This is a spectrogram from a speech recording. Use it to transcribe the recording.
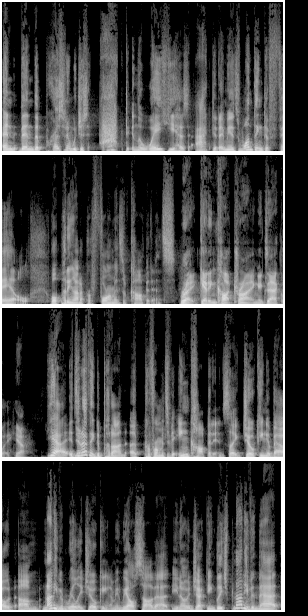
And then the president would just act in the way he has acted. I mean, it's one thing to fail while putting on a performance of competence. Right, getting caught trying. Exactly. Yeah. Yeah, it's Yeah. another thing to put on a performance of incompetence, like joking about, um, not even really joking. I mean, we all saw that, you know, injecting bleach, but not even that.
